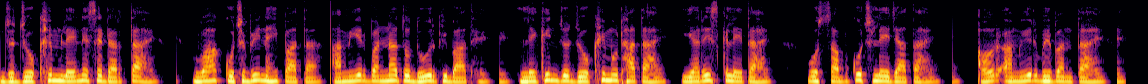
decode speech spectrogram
जो जोखिम लेने से डरता है, वह कुछ भी नहीं पाता। अमीर बनना तो दूर की बात है, लेकिन जो जोखिम उठाता है या रिस्क लेता है, वो सब कुछ ले जाता है और अमीर भी बनता है।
